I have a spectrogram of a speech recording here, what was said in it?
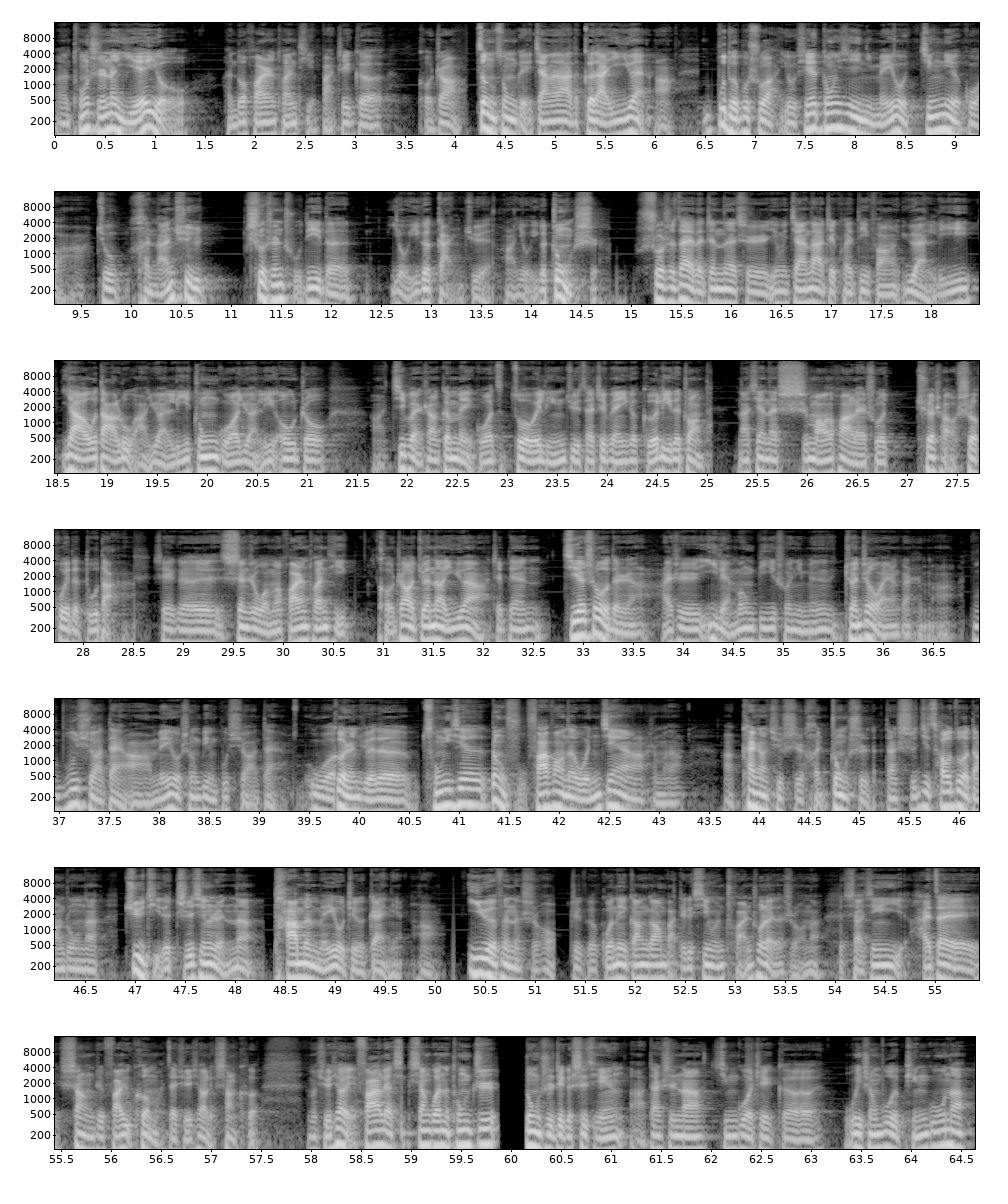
嗯，同时呢也有很多华人团体把这个口罩赠送给加拿大的各大医院啊。不得不说啊，有些东西你没有经历过啊，就很难去设身处地的有一个感觉啊，有一个重视。说实在的，真的是因为加拿大这块地方远离亚欧大陆啊，远离中国，远离欧洲啊，基本上跟美国作为邻居，在这边一个隔离的状态。那现在时髦的话来说，缺少社会的毒打。这个甚至我们华人团体口罩捐到医院啊，这边接受的人，还是一脸懵逼，说你们捐这玩意儿干什么啊？不不需要带啊，没有生病不需要带。我个人觉得，从一些政府发放的文件啊什么的。啊，看上去是很重视的，但实际操作当中呢，具体的执行人呢，他们没有这个概念啊。一月份的时候，这个国内刚刚把这个新闻传出来的时候呢，小新也还在上这法语课嘛，在学校里上课，那么学校也发了相关的通知，重视这个事情啊。但是呢，经过这个卫生部的评估呢，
